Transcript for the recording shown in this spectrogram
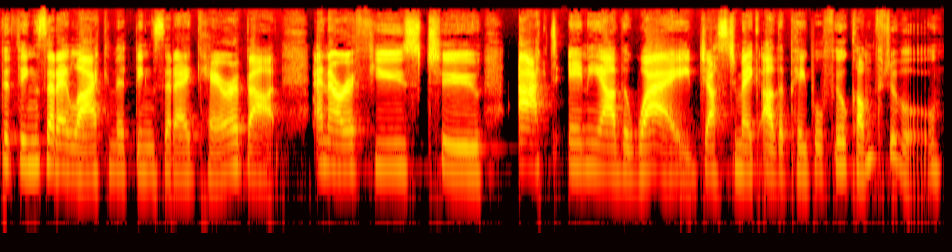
the things that I like and the things that I care about and I refuse to act any other way just to make other people feel comfortable.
